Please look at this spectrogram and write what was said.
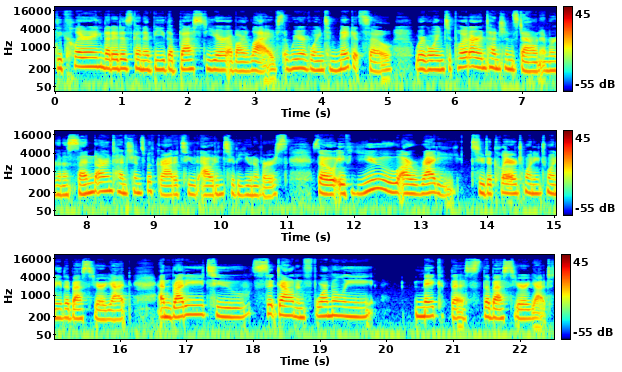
declaring that it is going to be the best year of our lives and we are going to make it so. We're going to put our intentions down and we're going to send our intentions with gratitude out into the universe. So if you are ready to declare 2020 the best year yet and ready to sit down and formally make this the best year yet,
